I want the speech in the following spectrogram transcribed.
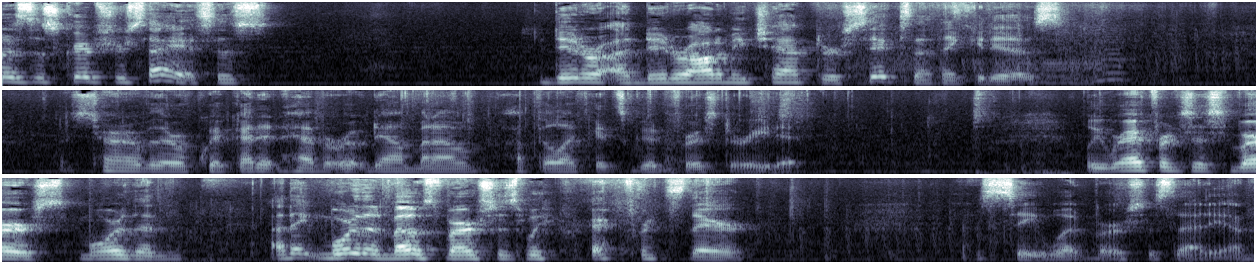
does the scripture say? It says, uh, Deuteronomy chapter 6, I think it is. Let's turn over there real quick. I didn't have it wrote down, but I, I feel like it's good for us to read it. We reference this verse more than I think more than most verses we reference there. Let's see what verse is that in.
